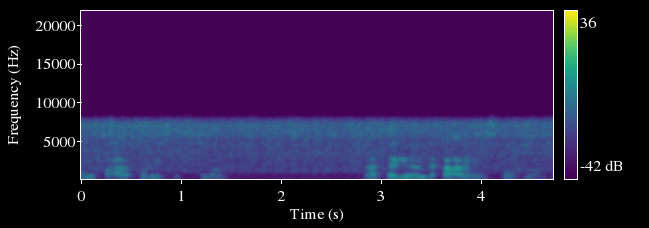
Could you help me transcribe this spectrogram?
నేను కారపొడి వేసేస్తున్నాను. నాకు తగినంత కారం వేసుకుంటున్నాను.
